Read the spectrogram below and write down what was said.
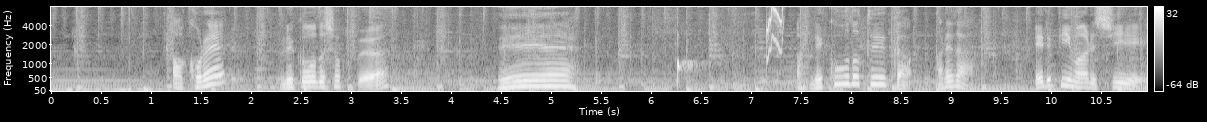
あこれ？レコードショップ？ええあレコードというかあれだ。LP もあるし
